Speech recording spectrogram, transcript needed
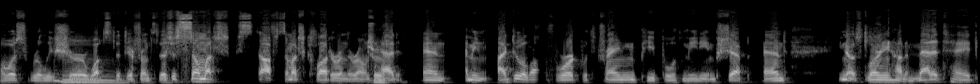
always really sure mm. what's the mm. difference. There's just so much stuff, so much clutter in their own True. head. And I mean, I do a lot of work with training people with mediumship, and you know, it's learning how to meditate,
